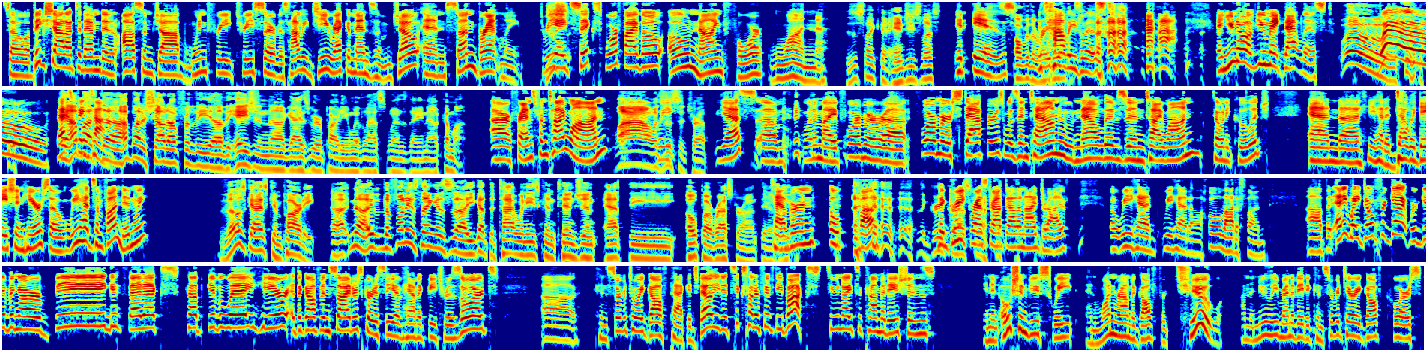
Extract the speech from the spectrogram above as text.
So a big shout out to them. Did an awesome job. Winfrey Tree Service. Holly G recommends them. Joe and son Brantley. 386 450 0941. Is this like uh, Angie's list? It is Over the radio? It's? Holly's list, and you know if you make that list, Whoa! whoa, that's hey, how big about time. Uh, how about a shout out for the uh, the Asian uh, guys we were partying with last Wednesday? Now, come on! Our friends from Taiwan. Wow, is We- this a trip? Yes, um, one of my former uh, former staffers was in town, who now lives in Taiwan. Tony Coolidge, and uh, he had a delegation here, so we had some fun, didn't we? Those guys can party. Uh, no, the funniest thing is uh, you got the Taiwanese contingent at the Opa restaurant there. the- Taverna Opa. the Greek, the Greek restaurant down on I Drive. But we had we had a whole lot of fun. Uh, but anyway, don't forget we're giving our big FedEx Cup giveaway here at the Golf Insiders, courtesy of Hammock Beach Resort. Uh, conservatory golf package valued at 650 bucks, two nights accommodations in an ocean view suite and one round of golf for two on the newly renovated conservatory golf course.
